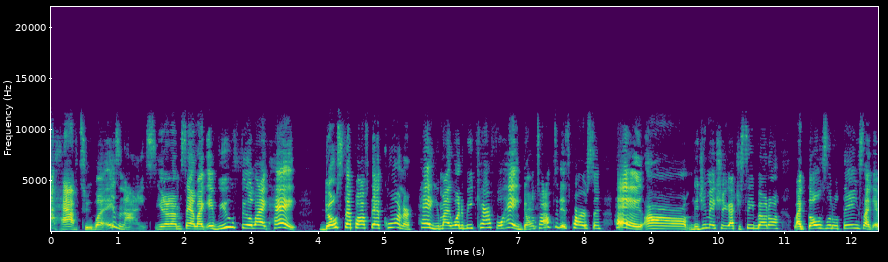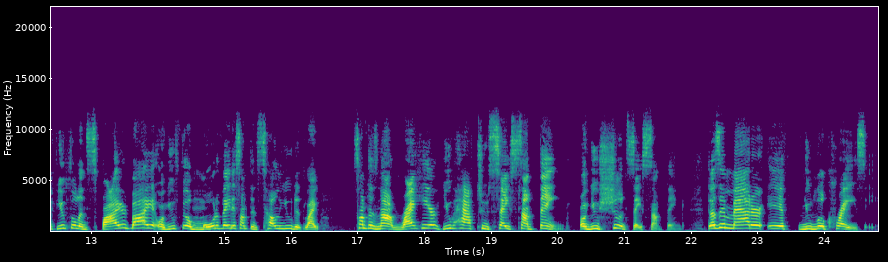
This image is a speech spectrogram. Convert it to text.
not have to, but it's nice. You know what I'm saying? Like, if you feel like, hey, don't step off that corner. Hey, you might want to be careful. Hey, don't talk to this person. Hey, um, did you make sure you got your seatbelt on? Like those little things. Like if you feel inspired by it or you feel motivated, something's telling you that like something's not right here, you have to say something or you should say something. Doesn't matter if you look crazy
